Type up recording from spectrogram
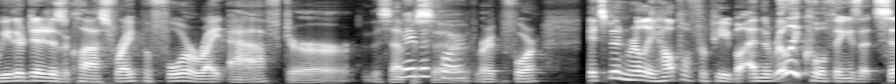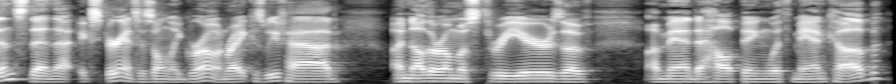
we either did it as a class right before or right after this episode, right before. right before. It's been really helpful for people. And the really cool thing is that since then, that experience has only grown, right? Because we've had another almost three years of Amanda helping with Man Cub.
